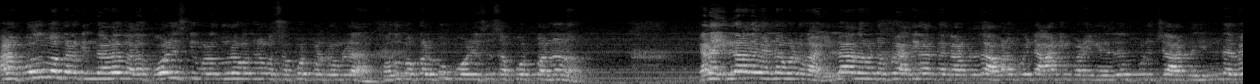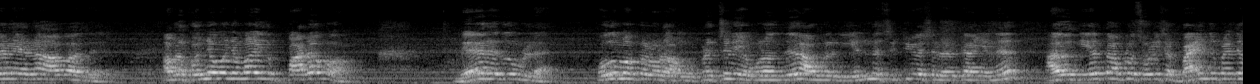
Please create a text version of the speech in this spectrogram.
ஆனால் பொதுமக்களுக்கு இந்த அளவுக்கு அதாவது போலீஸ்க்கு இவ்வளோ தூரம் வந்து நம்ம சப்போர்ட் பண்ணுறோம்ல பொதுமக்களுக்கும் போலீஸும் சப்போர்ட் பண்ணணும். ஏன்னா இல்லாதவன் என்ன பண்ணுவான்? இல்லாதவன்ட்ட போய் அதிகாரத்தை காட்டுறது அவனை போயிட்டு ஆட்டி படைக்கிறது பிடிச்சி ஆட்டுறது இந்த வேலையெல்லாம் ஆகாது. அப்புறம் கொஞ்சம் கொஞ்சமாக இது பரவும். வேற எதுவும் இல்லை. பொதுமக்களோட அவங்க பிரச்சனையை உணர்ந்து அவங்களுக்கு என்ன சுச்சுவேஷன்ல இருக்காங்கன்னு அதுக்கு ஏத்தாப்புல சொல்யூஷன் பயந்து பயந்து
